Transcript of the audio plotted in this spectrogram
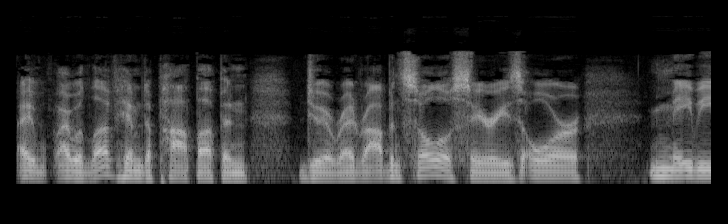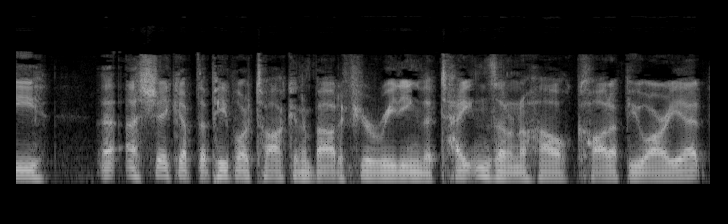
I I would love him to pop up and do a Red Robin solo series or maybe a, shakeup that people are talking about if you're reading the Titans. I don't know how caught up you are yet,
